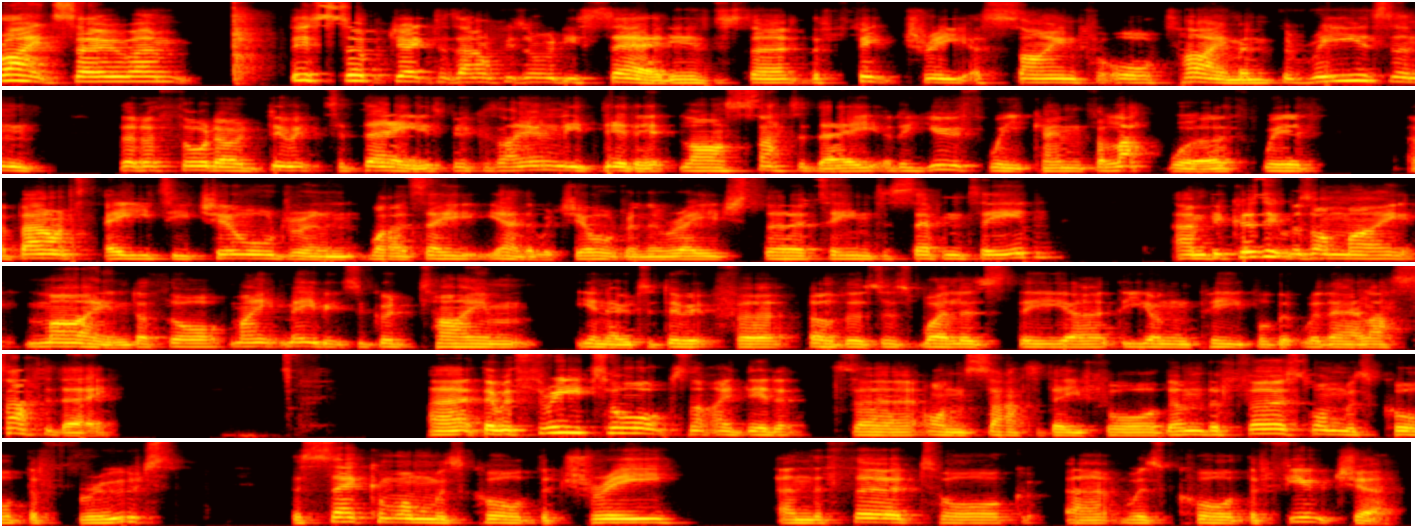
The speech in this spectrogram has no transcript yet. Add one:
Right, so um, this subject, as Alfie's already said, is uh, the fig tree assigned for all time. And the reason that I thought I would do it today is because I only did it last Saturday at a youth weekend for Lapworth with about 80 children. Well, I'd say, yeah, there were children, they were aged 13 to 17. And because it was on my mind, I thought maybe it's a good time, you know, to do it for others as well as the uh, the young people that were there last Saturday. Uh, there were three talks that I did at, uh, on Saturday for them. The first one was called The Fruit. The second one was called The Tree. And the third talk uh, was called The Future.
